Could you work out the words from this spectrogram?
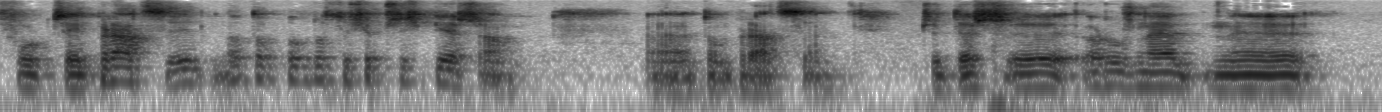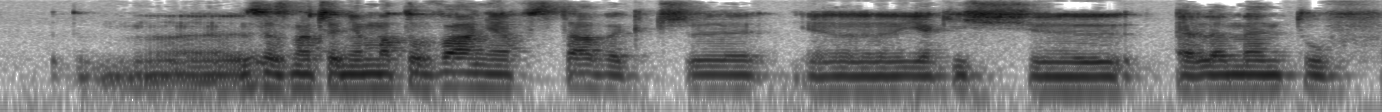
twórczej pracy, no to po prostu się przyspiesza. E, tą pracę. Czy też e, różne e, zaznaczenia matowania wstawek, czy jakichś elementów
